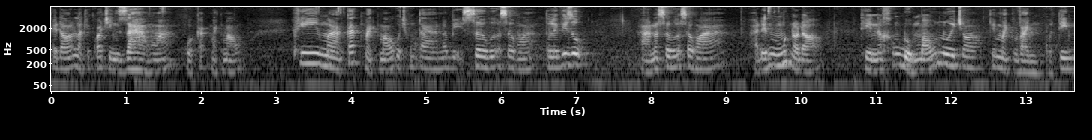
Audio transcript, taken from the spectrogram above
Cái đó là cái quá trình già hóa của các mạch máu khi mà các mạch máu của chúng ta nó bị sơ vữa sơ hóa. Tôi lấy ví dụ à, nó sơ vữa sơ hóa à, đến một mức nào đó thì nó không đủ máu nuôi cho cái mạch vành của tim.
